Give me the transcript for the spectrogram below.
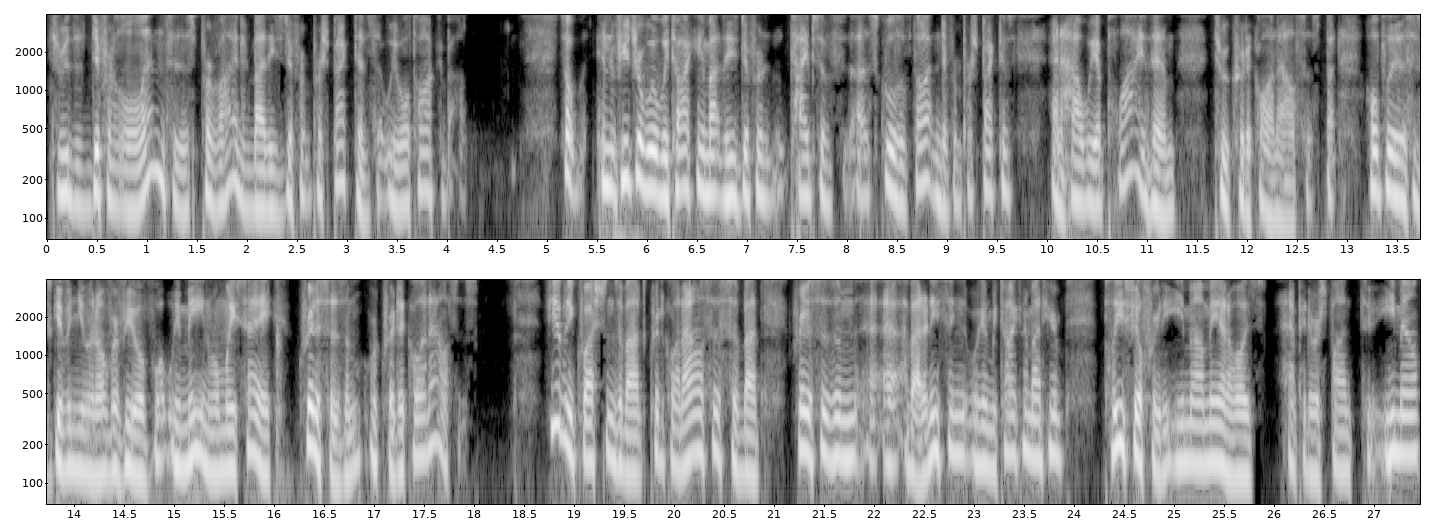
through the different lenses provided by these different perspectives that we will talk about. So in the future, we'll be talking about these different types of uh, schools of thought and different perspectives and how we apply them through critical analysis. But hopefully this has given you an overview of what we mean when we say criticism or critical analysis. If you have any questions about critical analysis, about criticism, about anything that we're going to be talking about here, please feel free to email me. I'm always happy to respond to email.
